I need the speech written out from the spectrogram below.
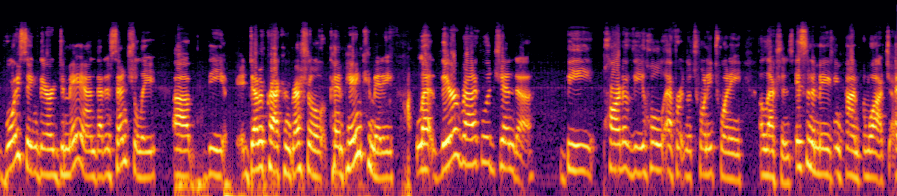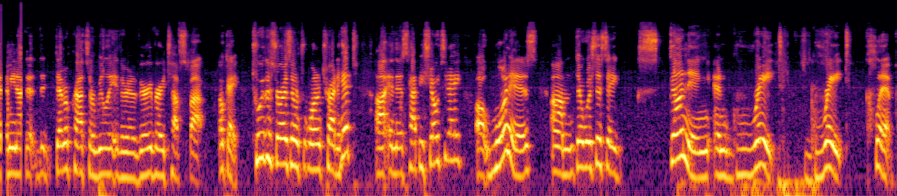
voicing their demand that essentially uh, the Democrat Congressional Campaign Committee let their radical agenda be part of the whole effort in the 2020 elections. It's an amazing time to watch. I mean, the, the Democrats are really they're in a very very tough spot. Okay, two of the stories I want to try to hit uh, in this happy show today. Uh, one is um, there was just a stunning and great, great clip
